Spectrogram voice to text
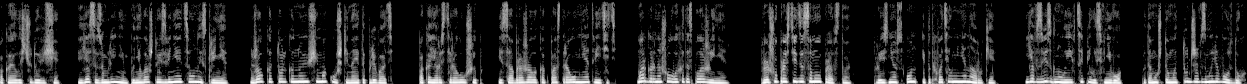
покаялось чудовище, и я с изумлением поняла, что извиняется он искренне. Жалко только ноющей макушки на это плевать. Пока я растирала ушиб и соображала, как поостроумнее ответить, Маргар нашел выход из положения. «Прошу простить за самоуправство», — произнес он и подхватил меня на руки. Я взвизгнула и вцепилась в него, потому что мы тут же взмыли воздух.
